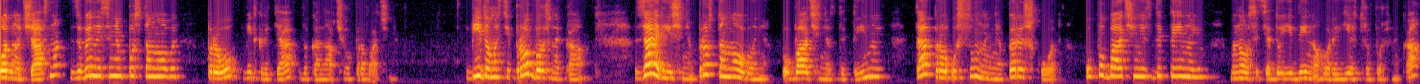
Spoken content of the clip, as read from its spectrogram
одночасно з винесенням постанови про відкриття виконавчого провадження. Відомості про боржника за рішенням про встановлення побачення з дитиною та про усунення перешкод у побаченні з дитиною вноситься до єдиного реєстру боржника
